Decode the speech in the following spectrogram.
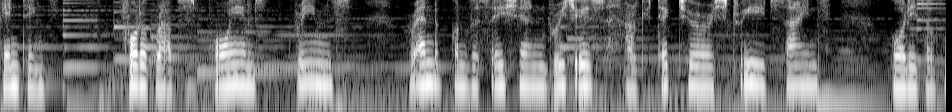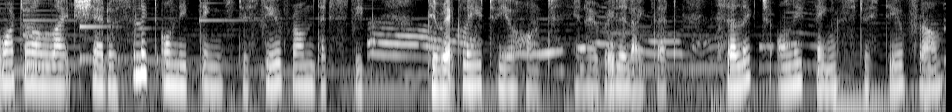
paintings, photographs, poems, dreams, random conversation, bridges, architecture, street signs, bodies of water, light, shadow. Select only things to steal from that speak directly to your heart. And I really like that. Select only things to steal from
